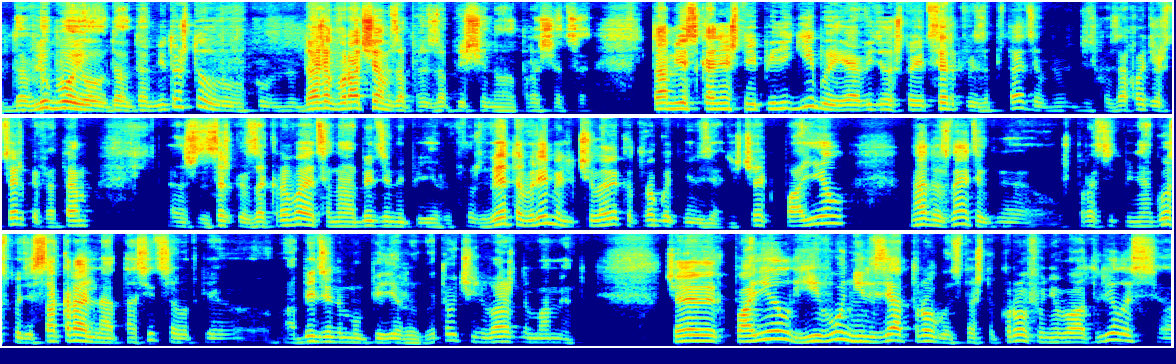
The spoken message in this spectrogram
да, в любой, да, да, не то что, даже врачам запрещено обращаться. Там есть, конечно, и перегибы. Я видел, что и церкви, представляете, заходишь в церковь, а там церковь закрывается на обеденный перерыв. Что в это время человека трогать нельзя. Человек поел, надо, знаете, э, уж простите меня, Господи, сакрально относиться вот к обеденному перерыву. Это очень важный момент. Человек поел, его нельзя трогать, потому что кровь у него отлилась а,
